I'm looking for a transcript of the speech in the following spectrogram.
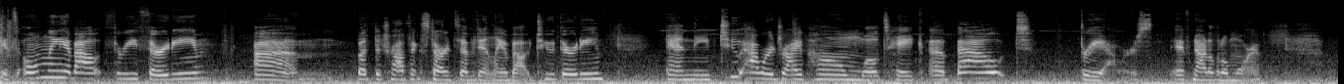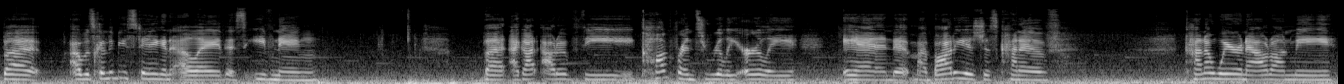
It's only about 3.30, um, but the traffic starts evidently about 2.30. And the two hour drive home will take about three hours, if not a little more. But I was gonna be staying in LA this evening, but I got out of the conference really early and my body is just kind of kind of wearing out on me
